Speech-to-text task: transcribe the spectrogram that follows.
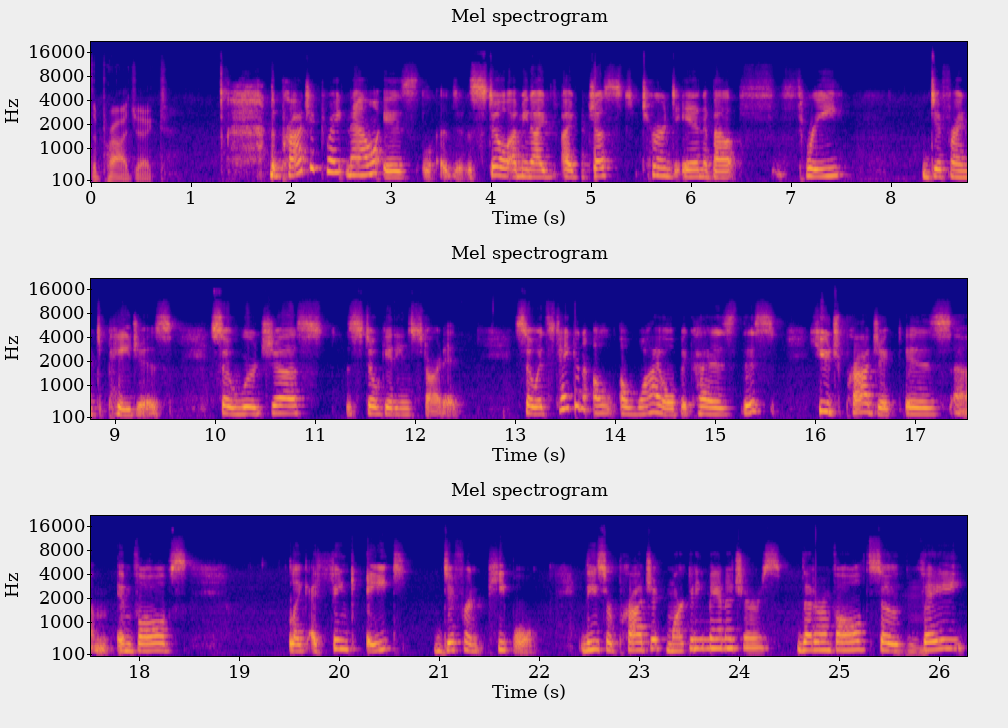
the project. The project right now is still, I mean, I've, I've just turned in about three different pages. So we're just still getting started. So it's taken a, a while because this huge project is um, involves like I think eight different people these are project marketing managers that are involved. So mm-hmm. they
